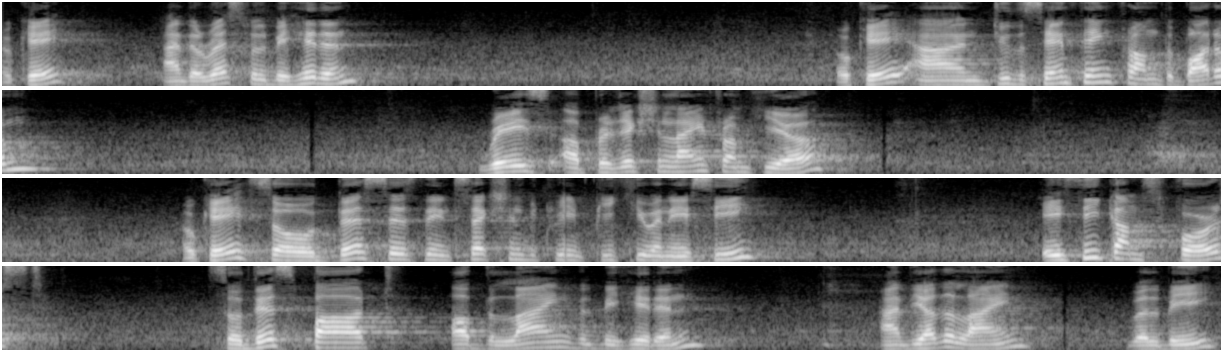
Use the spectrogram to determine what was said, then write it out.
okay, and the rest will be hidden okay, and do the same thing from the bottom raise a projection line from here Okay, so this is the intersection between PQ and AC. AC comes first. So, this part of the line will be hidden and the other line will be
